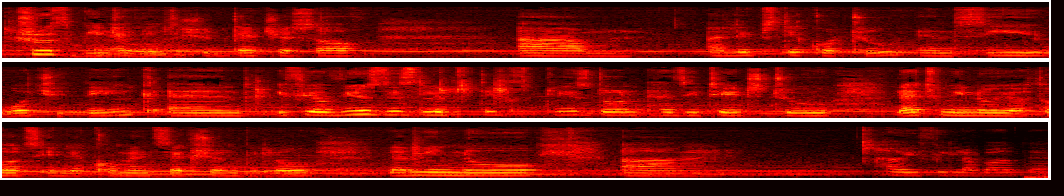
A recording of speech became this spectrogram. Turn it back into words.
Truth be told i think you should get yourself um, a lipstick or two and see what you think. And if you've used these lipsticks please don't hesitate to let me know your thoughts in the comment section below. Let me know um, how you feel about them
